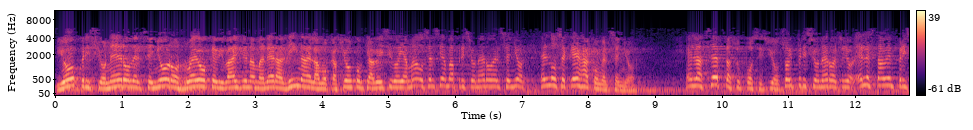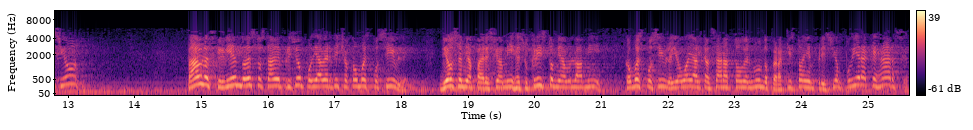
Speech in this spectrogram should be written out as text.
yo prisionero del Señor, os ruego que viváis de una manera digna de la vocación con que habéis sido llamados. Él se llama prisionero del Señor. Él no se queja con el Señor. Él acepta su posición, soy prisionero del Señor. Él estaba en prisión. Pablo escribiendo esto estaba en prisión, podía haber dicho, ¿cómo es posible? Dios se me apareció a mí, Jesucristo me habló a mí. ¿Cómo es posible? Yo voy a alcanzar a todo el mundo, pero aquí estoy en prisión. Pudiera quejarse.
